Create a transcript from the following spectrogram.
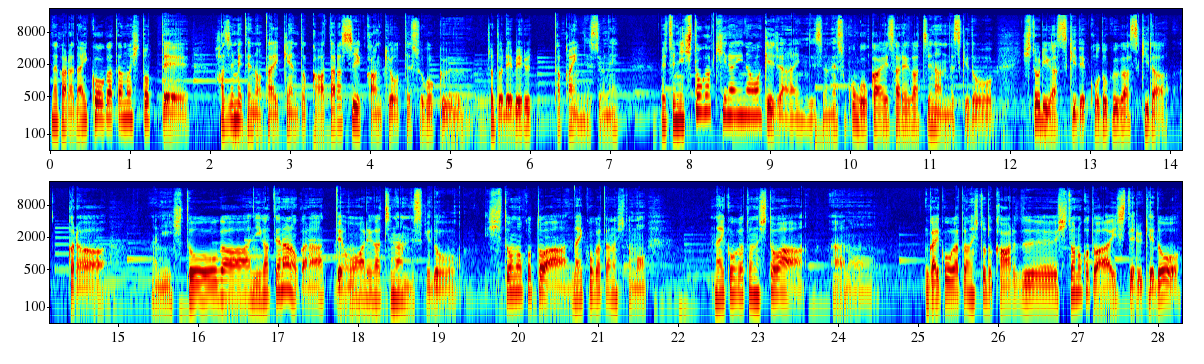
だから内向型の人って初めての体験とか新しい環境ってすごくちょっとレベル高いんですよね。別に人が嫌いなわけじゃないんですよね。そこ誤解されがちなんですけど、一人が好きで孤独が好きだから、何人が苦手なのかなって思われがちなんですけど、人のことは内向型の人も、内向型の人は、あの、外交型の人と変わらず人のことは愛してるけど、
